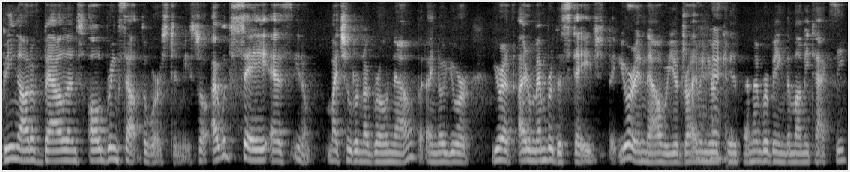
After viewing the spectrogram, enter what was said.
being out of balance all brings out the worst in me so i would say as you know my children are grown now but i know you're you're at i remember the stage that you're in now where you're driving your kids. I remember being the mummy taxi.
